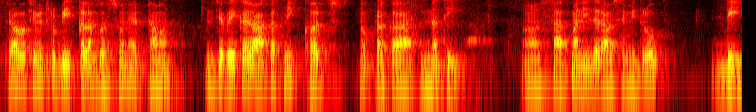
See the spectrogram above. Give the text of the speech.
જવાબ આવશે મિત્રો બી, કલમ બસો ને અઠ્ઠાવન. નીચે ભાઈ કયો આકસ્મિક ખર્ચનો પ્રકાર નથી? સાતમાની અંદર આવશે મિત્રો ડી,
